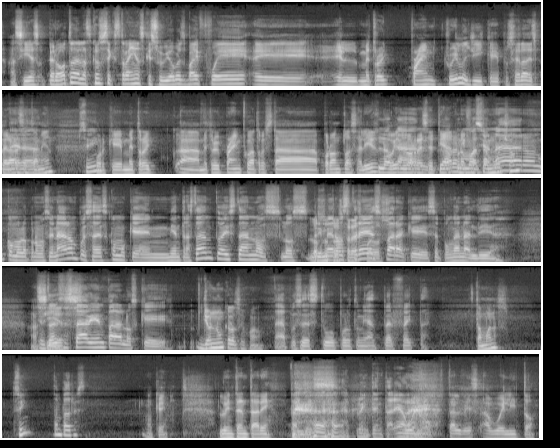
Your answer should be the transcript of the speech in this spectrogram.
Así es. Pero otra de las cosas extrañas que subió Best Buy fue eh, el Metroid Prime Trilogy, que pues era de esperarse Era- también. sí. Porque Metroid, ah, Metroid Prime 4 está pronto a salir. Lo, lo resetearon lo y falta mucho. promocionaron, como lo promocionaron, pues es como que en- mientras tanto ahí están los, los, Los primeros tres para que se pongan al día. Así Entonces es. está bien para los que, Yo nunca los he jugado. ah, pues es tu oportunidad perfecta. ¿Están buenos? Sí, están padres. Ok. Lo intentaré, tal vez. Lo intentaré, abuelo. Tal vez abuelito.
